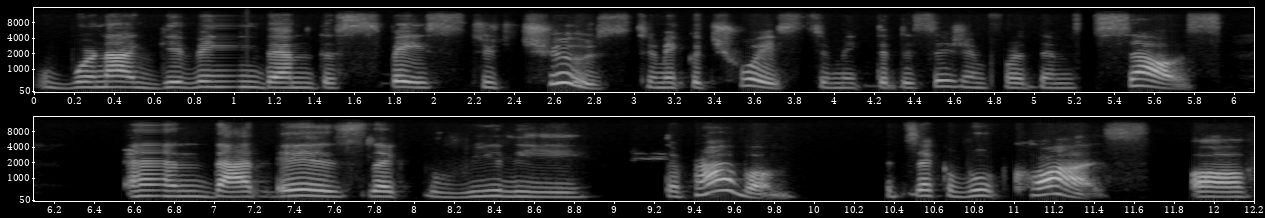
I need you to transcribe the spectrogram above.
we're not giving them the space to choose to make a choice to make the decision for themselves. And that mm-hmm. like really the problem. It's like a root cause of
